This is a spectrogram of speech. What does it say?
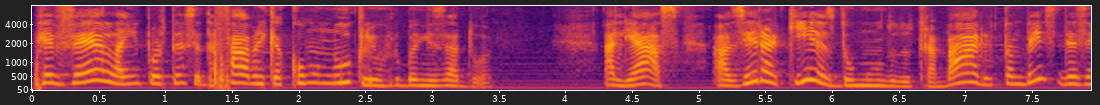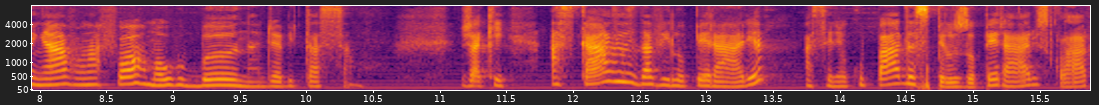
revela a importância da fábrica como núcleo urbanizador. Aliás, as hierarquias do mundo do trabalho também se desenhavam na forma urbana de habitação, já que as casas da vila operária, a serem ocupadas pelos operários, claro,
